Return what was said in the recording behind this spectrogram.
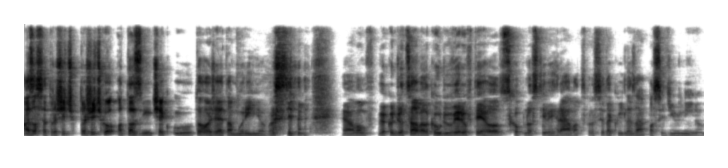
A zase trošič, trošičku otazníček u toho, že je tam Mourinho. Prostě. Já mám jako docela velkou důvěru v ty jeho schopnosti vyhrávat prostě takovýhle zápasy divný. No.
